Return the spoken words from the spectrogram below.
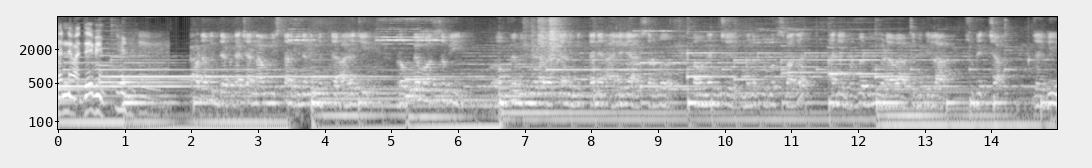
धन्यवाद. जय भीम. विद्यापीठाच्या नामविस्तार दिनानिमित्त आयोजित रौप्य महोत्सवी भव्य भीममेळाव्याच्या निमित्ताने आलेल्या सर्व पाहुण्यांचे मनपूर्वक स्वागत आणि भव्य भीममेळाव्या कमिटीला शुभेच्छा. जय भीम.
